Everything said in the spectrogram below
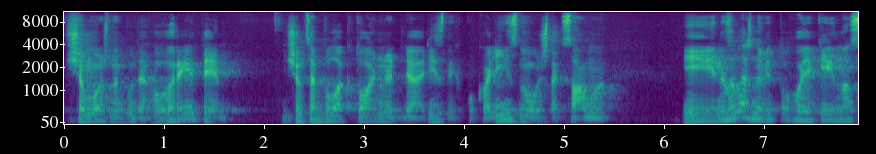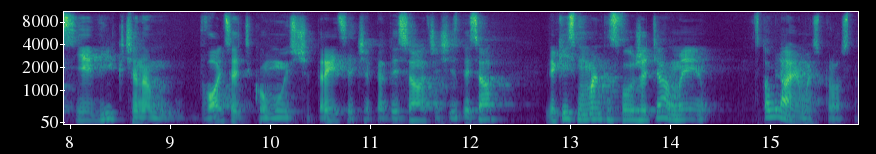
що можна буде говорити, і щоб це було актуально для різних поколінь, знову ж так само. І незалежно від того, який у нас є вік, чи нам 20 комусь, чи 30, чи 50, чи 60, в якісь моменти свого життя ми втомляємось просто.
